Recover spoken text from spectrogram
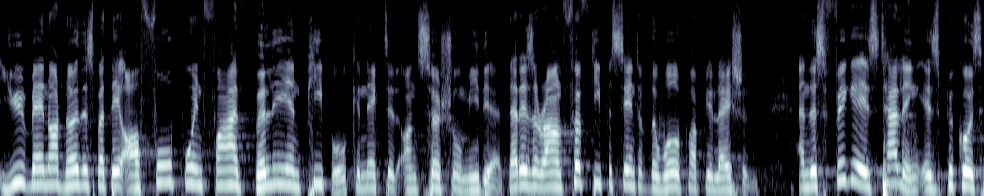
you may not know this, but there are 4.5 billion people connected on social media. That is around 50% of the world population. And this figure is telling is because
